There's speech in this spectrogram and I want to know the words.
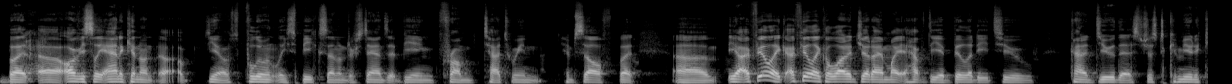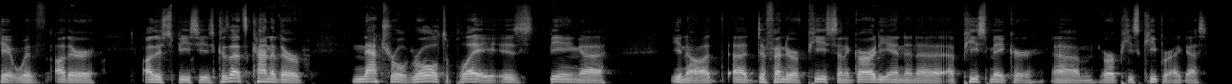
but mm-hmm. uh, obviously Anakin, uh, uh, you know, fluently speaks and understands it, being from Tatooine himself. But um, yeah, I feel like I feel like a lot of Jedi might have the ability to kind of do this, just to communicate with other other species, because that's kind of their natural role to play is being a you know a, a, defender of peace and a guardian and a, a peacemaker um, or a peacekeeper, I guess.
